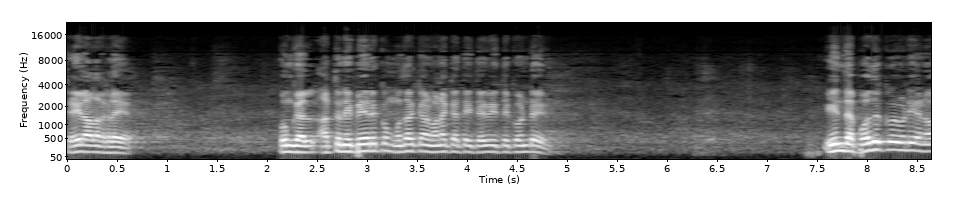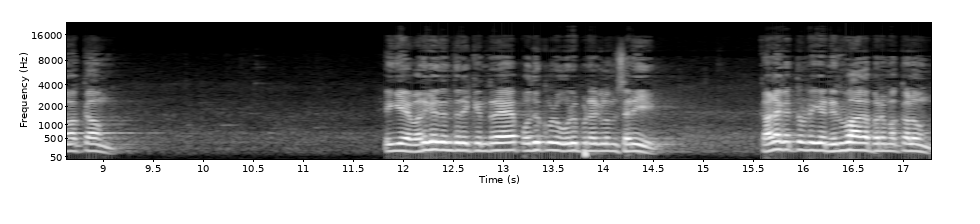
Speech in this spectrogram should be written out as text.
செயலாளர்களே உங்கள் அத்தனை பேருக்கும் முதற்கான வணக்கத்தை தெரிவித்துக் கொண்டு இந்த பொதுக்குழுவுடைய நோக்கம் இங்கே வருகை தந்திருக்கின்ற பொதுக்குழு உறுப்பினர்களும் சரி கழகத்தினுடைய நிர்வாக பெருமக்களும்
